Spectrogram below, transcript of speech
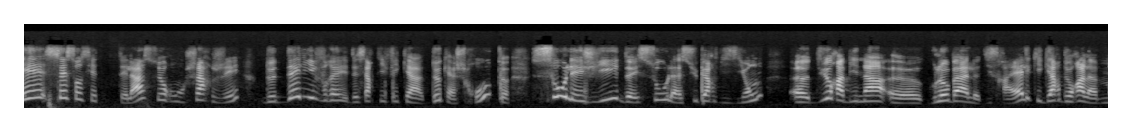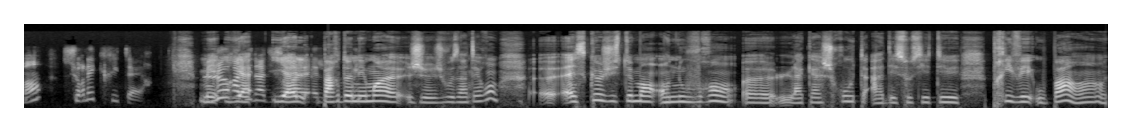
Et ces sociétés-là seront chargées de délivrer des certificats de cache-route sous l'égide et sous la supervision du rabbinat euh, global d'Israël qui gardera la main sur les critères. Mais pardonnez-moi, je, vous interromps. Euh, est-ce que justement, en ouvrant euh, la cache-route à des sociétés privées ou pas, hein,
